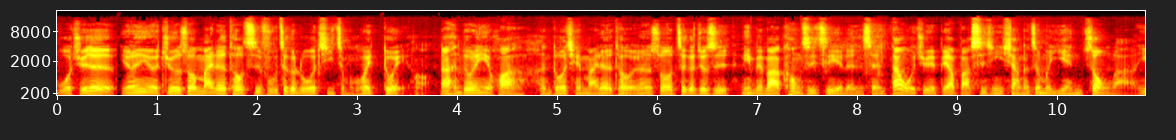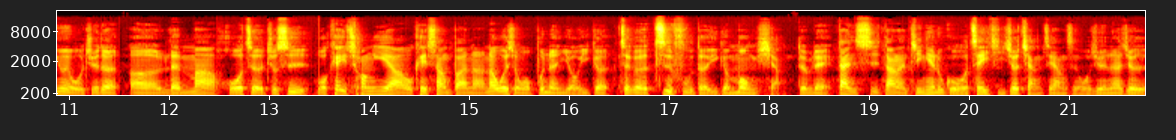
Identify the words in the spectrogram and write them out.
我觉得有人有就是说买乐透致富这个逻辑怎么会对哈？那很多人也花很多钱买乐透，有人说这个就是你没办法控制自己的人生。但我觉得不要把事情想的这么严重啦，因为我觉得呃人嘛活着就是我可以创业啊，我可以上班啊，那为什么我不能有一个这个致富的一个梦想，对不对？但是。是当然，今天如果我这一集就讲这样子，我觉得那就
